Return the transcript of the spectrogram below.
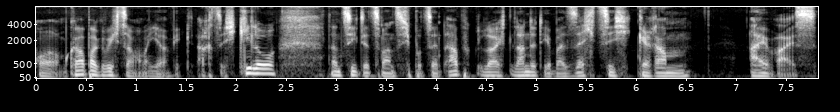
eurem Körpergewicht. Sagen wir mal, ihr wiegt 80 Kilo. Dann zieht ihr 20% ab. Landet ihr bei 60 Gramm Eiweiß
